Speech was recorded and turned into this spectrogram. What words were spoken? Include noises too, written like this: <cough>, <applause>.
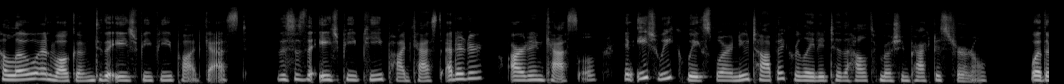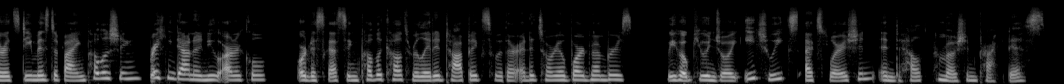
Hello and welcome to the HPP podcast. This is the HPP podcast editor, Arden Castle, and each week we explore a new topic related to the Health Promotion Practice Journal. Whether it's demystifying publishing, breaking down a new article, or discussing public health related topics with our editorial board members, we hope you enjoy each week's exploration into health promotion practice.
